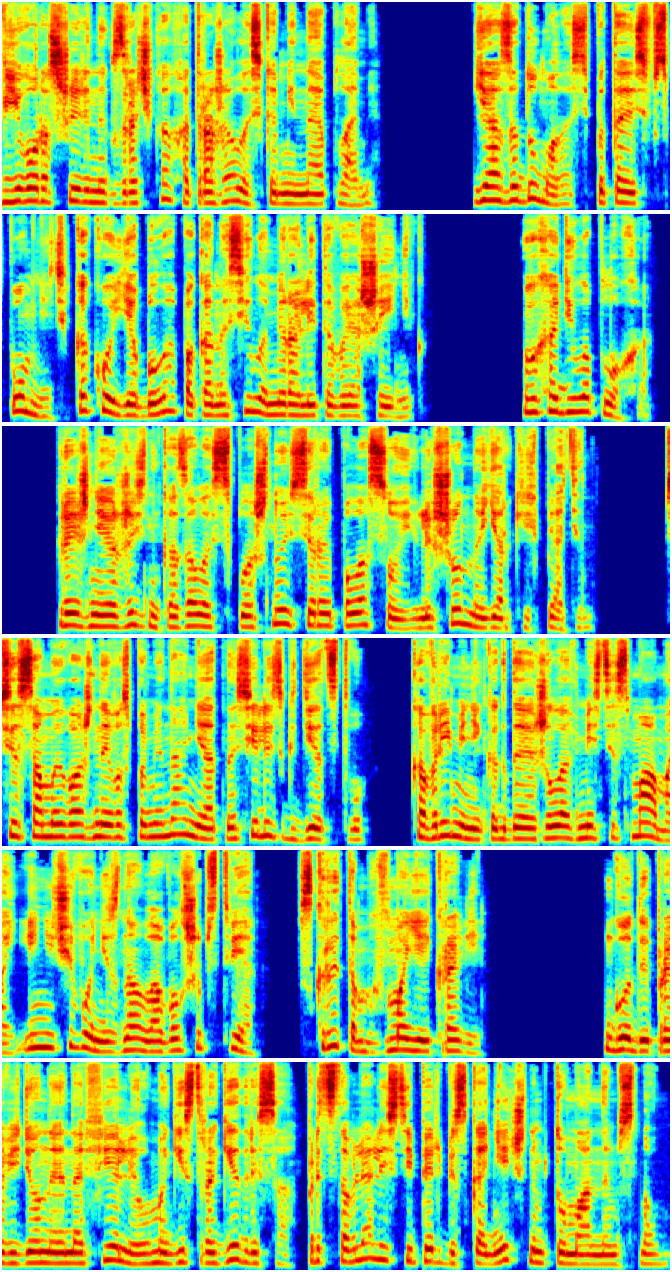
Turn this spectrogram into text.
В его расширенных зрачках отражалось каминное пламя. Я задумалась, пытаясь вспомнить, какой я была, пока носила миролитовый ошейник. Выходило плохо. Прежняя жизнь казалась сплошной серой полосой, лишенной ярких пятен. Все самые важные воспоминания относились к детству, ко времени, когда я жила вместе с мамой и ничего не знала о волшебстве, скрытом в моей крови. Годы, проведенные на Фелле у магистра Гедриса, представлялись теперь бесконечным туманным сном.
